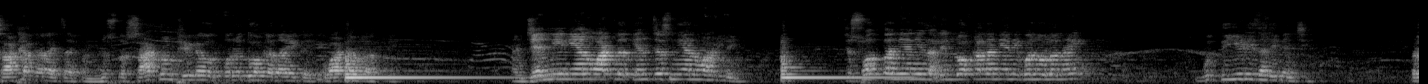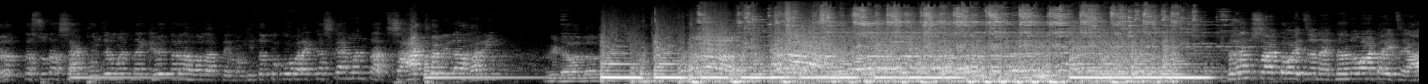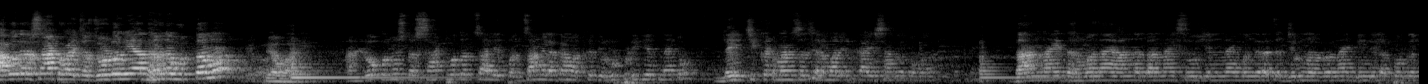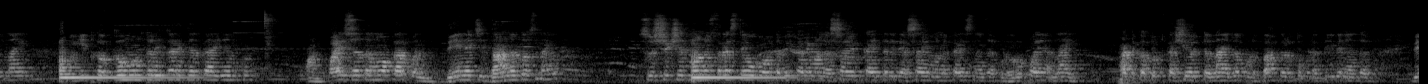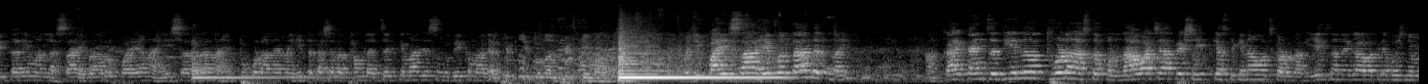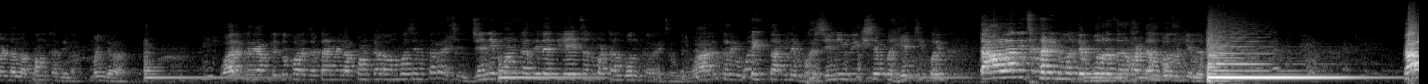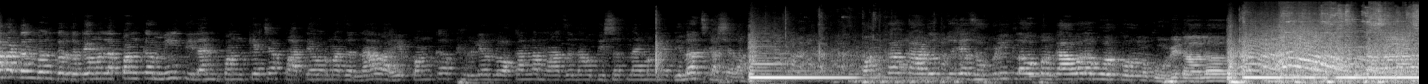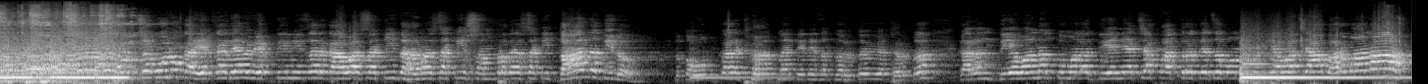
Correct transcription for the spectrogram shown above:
साठा करायचा आहे पण नुसतं साठून ठेवल्यावर परत धोकादायक आहे ते वाटावं लागते. आणि ज्यांनी ज्ञान वाटलं त्यांचंच ज्ञान वाढले. जे स्वतः ज्ञानी झाले लोकांना ज्ञानी बनवलं नाही बुद्धी इडी झाली त्यांची. रक्त सुद्धा साठून जमत नाही खेळत राहावं लागतंय. मग इथं तुकोबाराय कस काय म्हणतात? साठविला हरी. विडवलं. वाटायचंय. अगोदर साठवायचं जोडून या धन उत्तम व्यवहार. आणि लोक नुसतं साठवतच चालेल पण चांगल्या कामात कधी रुपडी देत नाही तो. लय चिकट माणसं जन्माले काय सांगा तुम्हाला दान नाही धर्म नाही अन्नदान नाही सौजन नाही मंदिराचा जीर्ण नाही दिंडीला पंगत नाही. इतकं कमवून तरी करायच्यात काय नेमकं? आणि पैसा तर मोकार पण देण्याची दानतच नाही. सुशिक्षित माणूस रस्ते उभा होता भिकारी मला साहेब काहीतरी द्या. साहेब मला काहीच नाही जपडं रुपया नाही. फाटका तुटका शर्ट नाही जपडं भाकर तुकडा ती नाही जप बेकारी म्हणला साहेब रुपया नाही सरला नाही तुकडा नाही. मग इथं कशाला थांबला चल की माझ्या संग बेक माझ्या फिफ्टी तुला फिफ्टी मला. म्हणजे पैसा हे पण दादत नाही. आणि काय कायचं देणं थोडं असतं पण नावाची अपेक्षा इतकी असते की नावच काढू लागले एक जण गावातल्या भजनी मंडळाला पंखा दिला मंदिरात. वारकरी आपले दुपारच्या टायमेला पंखा लावून भजन करायचे. ज्याने पंखा दिला ते यायचं आणि बटन बंद करायचं. वारकरी वाईट टाकले भजनी विक्षेप ह्याची पण टाळाने छानीन म्हणजे परत जर बटन बंद केलं बंद करतो. ते म्हणला पंखा मी दिला आणि पंख्याच्या पात्यावर माझं नाव आहे. पंखा फिरल्यावर लोकांना माझं नाव दिसत नाही. मग मी दिलाच कशाला? पंखा काढून तुझ्या झोपडीत लावू पण गावाला बोर करू नको. पुढचं बोलू का एखाद्या व्यक्तीने जर गावासाठी धर्मासाठी संप्रदायासाठी दान दिलं तर तो उपकार ठरत नाही ते त्याचं कर्तव्य ठरतं. कारण देवानं तुम्हाला देण्याच्या पात्रतेचं म्हणून देवाचे आभार माना.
